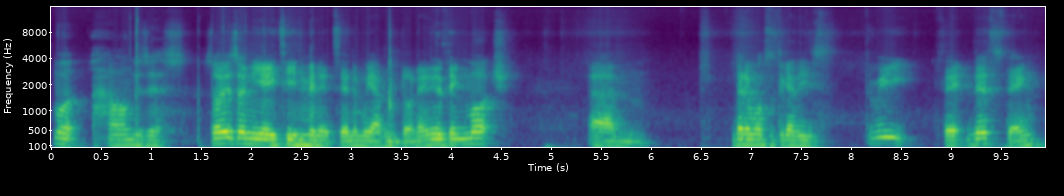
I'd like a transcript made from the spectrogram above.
what? How long is this? So it's only 18 minutes in and we haven't done anything much. Um, then it wants us to get these three, th- this thing,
